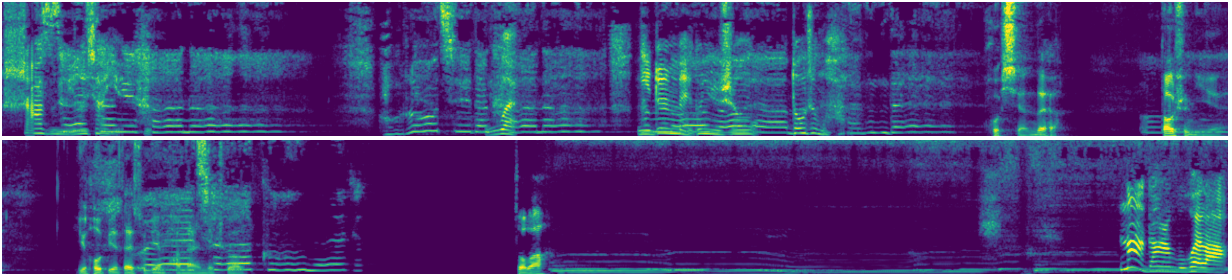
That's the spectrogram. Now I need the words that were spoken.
沙子迷了下眼睛。无，你对每个女生都这么好？我闲的呀，倒是你，以后别再随便爬男人的车了。走吧。那当然不会啦。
